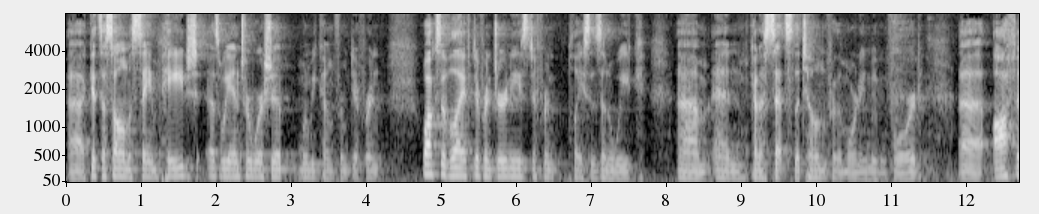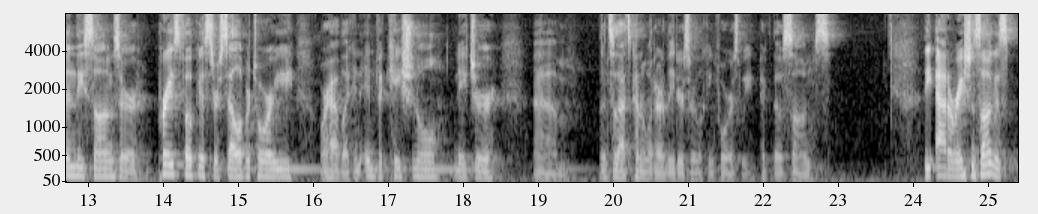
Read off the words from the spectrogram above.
Uh, it gets us all on the same page as we enter worship when we come from different walks of life, different journeys, different places in a week um, and kind of sets the tone for the morning moving forward. Uh, often these songs are praise focused or celebratory or have like an invocational nature. Um, and so that's kind of what our leaders are looking for as we pick those songs. The adoration song is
